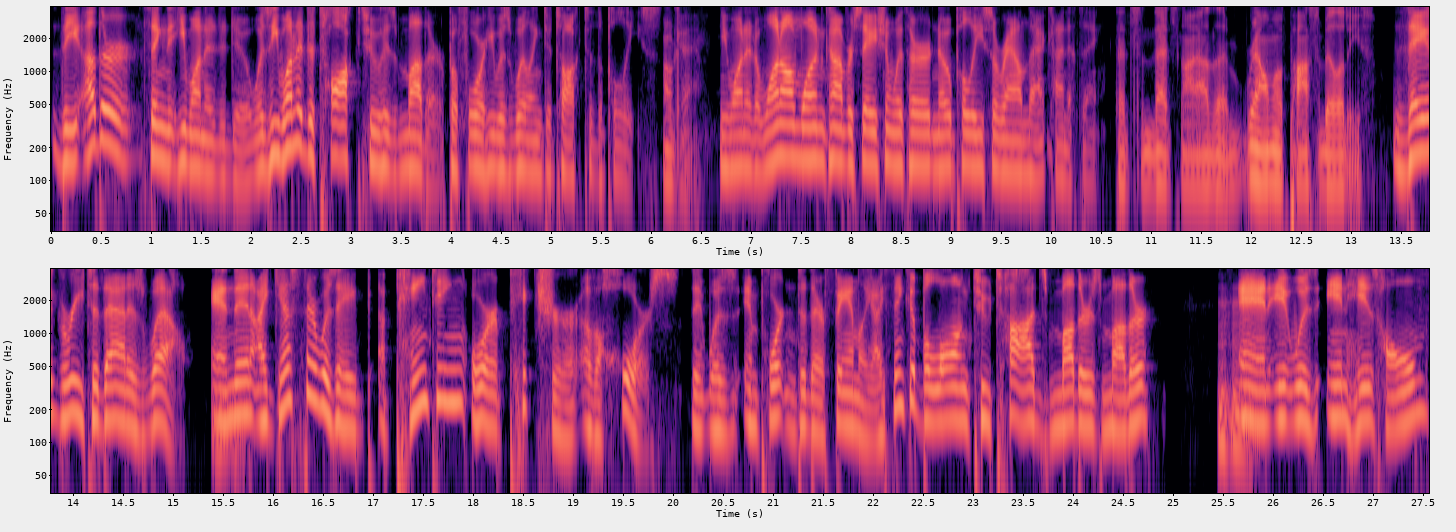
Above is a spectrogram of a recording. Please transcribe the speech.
the other thing that he wanted to do was he wanted to talk to his mother before he was willing to talk to the police. Okay. He wanted a one-on-one conversation with her, no police around, that kind of thing. That's that's not out of the realm of possibilities. They agree to that as well. And mm-hmm. then I guess there was a, a painting or a picture of a horse that was important to their family. I think it belonged to Todd's mother's mother, Mm-hmm. and it was in his home.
